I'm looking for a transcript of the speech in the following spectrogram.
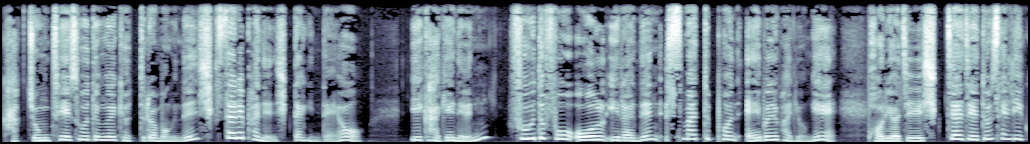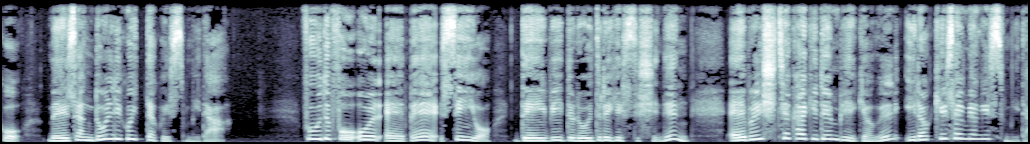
각종 채소 등을 곁들여 먹는 식사를 파는 식당인데요. 이 가게는 Food for All이라는 스마트폰 앱을 활용해 버려질 식자재도 살리고 매상도 올리고 있다고 했습니다. Food for All 앱의 CEO 데이비드 로드리게스 씨는 앱을 시작하게 된 배경을 이렇게 설명했습니다.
